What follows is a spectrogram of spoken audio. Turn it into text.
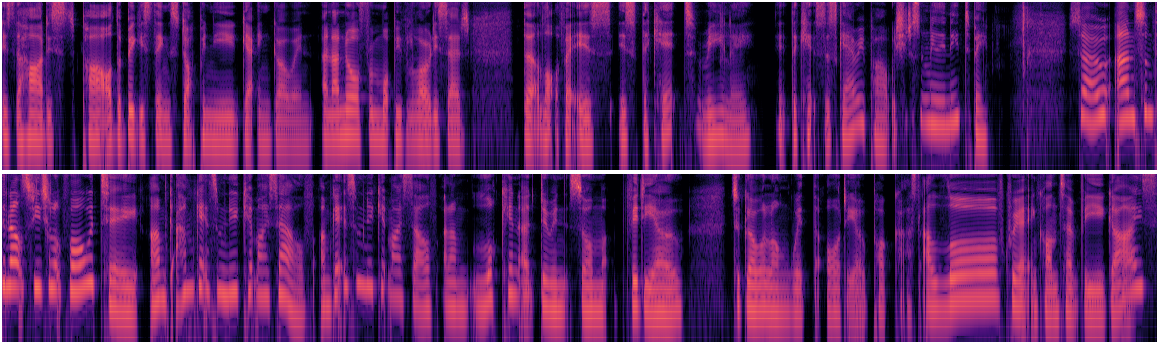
is the hardest part or the biggest thing stopping you getting going. And I know from what people have already said that a lot of it is is the kit, really. The kit's the scary part, which it doesn't really need to be. So, and something else for you to look forward to. I'm, I'm getting some new kit myself. I'm getting some new kit myself, and I'm looking at doing some video to go along with the audio podcast. I love creating content for you guys.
